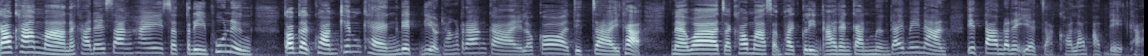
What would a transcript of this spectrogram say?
ก้าวข้ามมานะคะ ได้สร้างให้สตรีผู้หนึ่ง ก็เกิดความเข้มแข็งเด็ดเดี่ยวทั้งร่างกาย แล้วก็จิตใจค่ะ แม้ว่าจะเข้ามาสัมผัสกลิ่นอายทางการเมืองได้ไม่นาน ติดตามรายละเอียดจากคอลัมน์อัปเดตค่ะ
